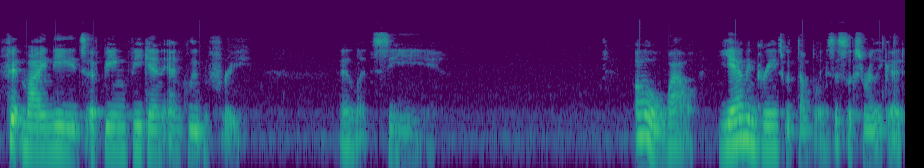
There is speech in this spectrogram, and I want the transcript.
fit my needs of being vegan and gluten free. And let's see. Oh, wow yam and greens with dumplings. This looks really good.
